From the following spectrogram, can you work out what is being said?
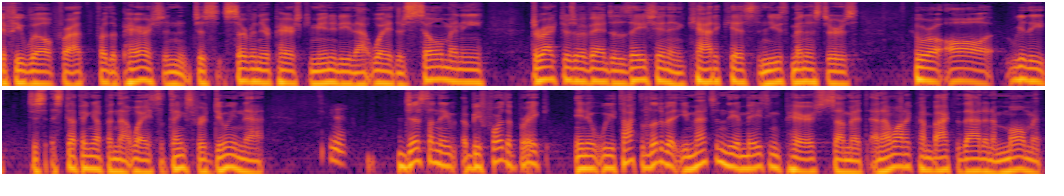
if you will, for, for the parish and just serving their parish community that way. There's so many directors of evangelization and catechists and youth ministers who are all really just stepping up in that way. So thanks for doing that. Yeah. Just on the before the break, you know, we talked a little bit. You mentioned the Amazing Parish Summit, and I want to come back to that in a moment.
